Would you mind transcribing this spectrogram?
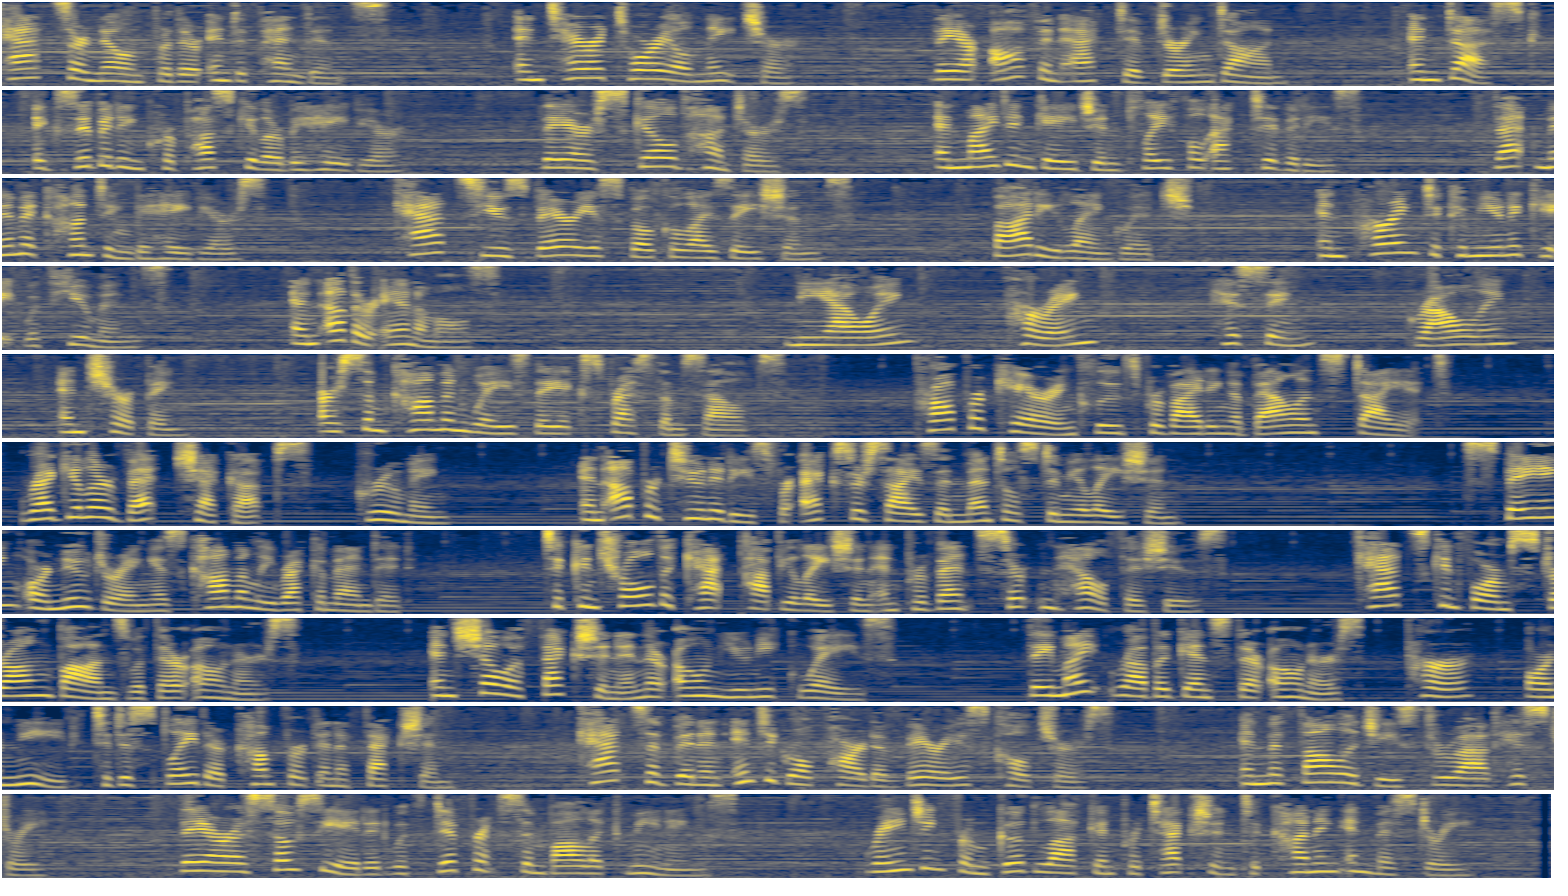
Cats are known for their independence and territorial nature. They are often active during dawn and dusk, exhibiting crepuscular behavior. They are skilled hunters and might engage in playful activities that mimic hunting behaviors. Cats use various vocalizations, body language, and purring to communicate with humans and other animals. Meowing, purring, hissing, growling, and chirping are some common ways they express themselves. Proper care includes providing a balanced diet, regular vet checkups, grooming, and opportunities for exercise and mental stimulation. Spaying or neutering is commonly recommended to control the cat population and prevent certain health issues. Cats can form strong bonds with their owners and show affection in their own unique ways. They might rub against their owners, purr, or knead to display their comfort and affection. Cats have been an integral part of various cultures and mythologies throughout history. They are associated with different symbolic meanings, ranging from good luck and protection to cunning and mystery.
